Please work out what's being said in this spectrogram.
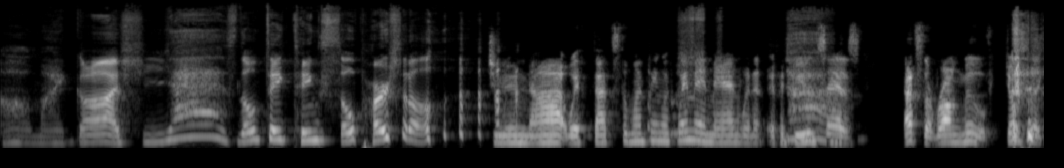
Oh my gosh. Yes. Don't take things so personal. do not with that's the one thing with women man when if a dude says that's the wrong move don't be like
